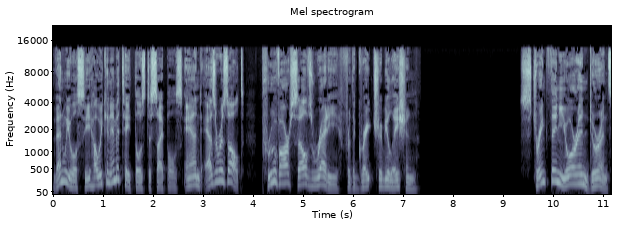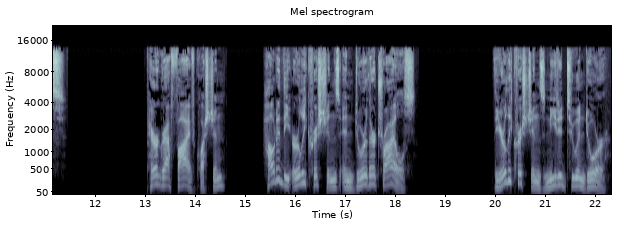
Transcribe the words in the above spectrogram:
Then we will see how we can imitate those disciples and, as a result, prove ourselves ready for the Great Tribulation. Strengthen your endurance. Paragraph 5 question How did the early Christians endure their trials? The early Christians needed to endure.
